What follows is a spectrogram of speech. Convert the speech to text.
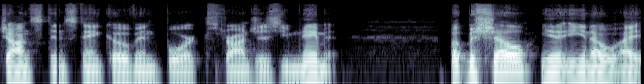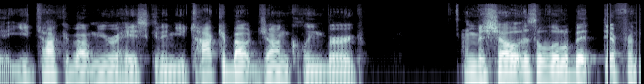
Johnston, Stankoven, Bourque, Stranges, you name it. But Bichsel, you, you know, I, you talk about Miro Heiskanen, you talk about John Klingberg, and Bichsel is a little bit different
